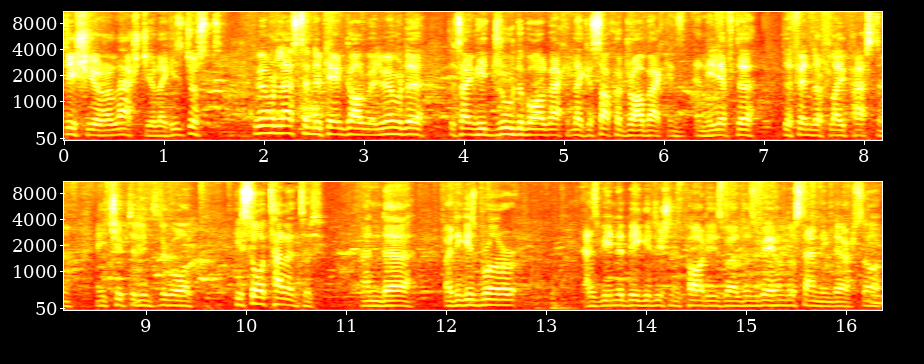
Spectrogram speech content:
this year or last year. Like he's just. Remember the last time they played Galway? Remember the, the time he drew the ball back like a soccer drawback and, and he left the defender fly past him and he chipped it into the goal. He's so talented, and uh, I think his brother has been a big addition to his party as well. There's a great understanding there. So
